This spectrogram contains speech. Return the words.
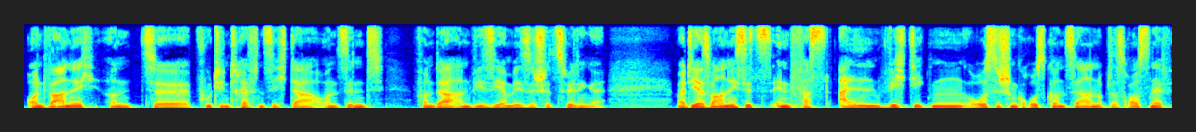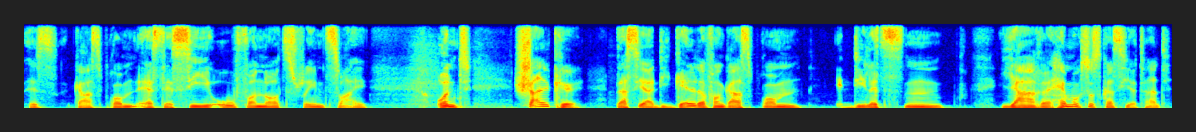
Und Warnig und äh, Putin treffen sich da und sind von da an wie siamesische Zwillinge. Matthias Warnig sitzt in fast allen wichtigen russischen Großkonzernen, ob das Rosneft ist, Gazprom. Er ist der CEO von Nord Stream 2. Und Schalke, das ja die Gelder von Gazprom die letzten Jahre hemmungslos kassiert hat,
